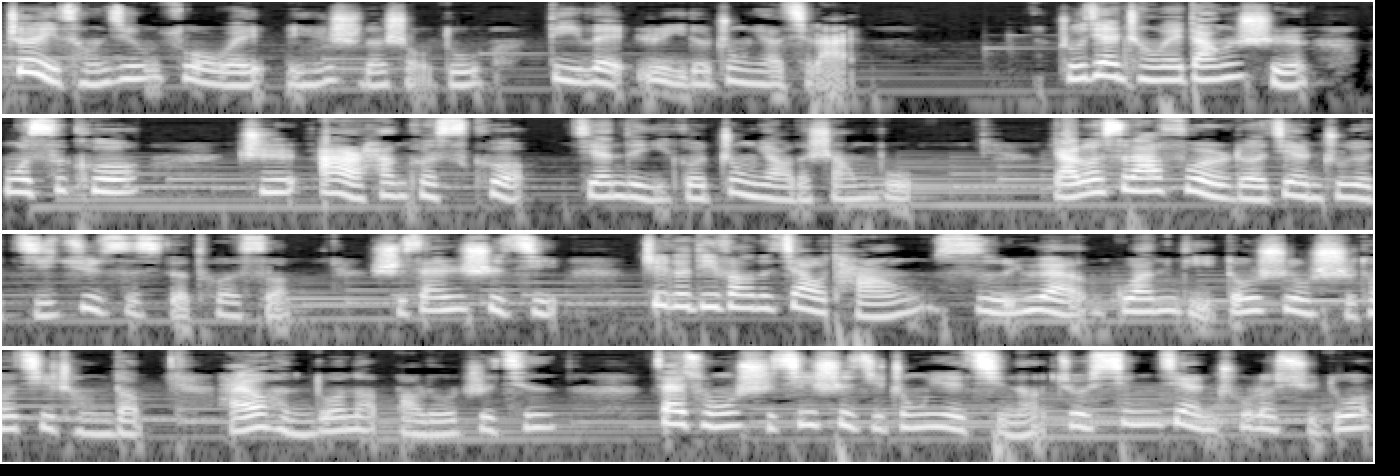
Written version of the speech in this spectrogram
这里曾经作为临时的首都，地位日益的重要起来，逐渐成为当时莫斯科之阿尔汉克斯克间的一个重要的商埠。亚罗斯拉夫尔的建筑又极具自己的特色。十三世纪，这个地方的教堂、寺院、官邸都是用石头砌成的，还有很多呢保留至今。再从十七世纪中叶起呢，就兴建出了许多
